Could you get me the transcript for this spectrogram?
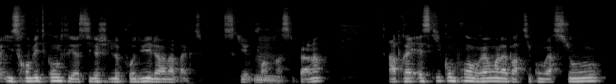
il se rend vite compte que s'il achète le produit, il a un impact, ce qui est le point hmm. principal. Après, est-ce qu'il comprend vraiment la partie conversion?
